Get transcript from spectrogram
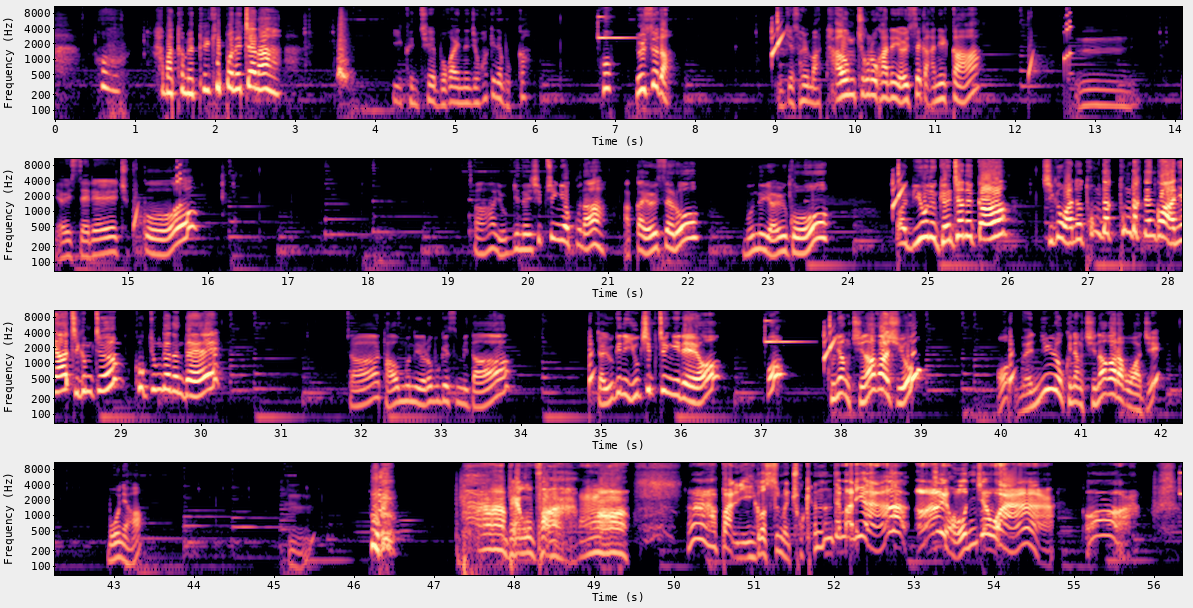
후, 하마터면 들킬 뻔했잖아. 이 근처에 뭐가 있는지 확인해 볼까? 어, 열쇠다. 이게 설마 다음 층으로 가는 열쇠가 아닐까? 음, 열쇠를 줍고 자 여기는 10층이었구나 아까 열쇠로 문을 열고 아 미호는 괜찮을까? 지금 완전 통닭 통닭 된 거 아니야 지금쯤? 걱정되는데 자 다음 문을 열어보겠습니다 자 여기는 60층이래요 어? 그냥 지나가시오? 어? 웬일로 그냥 지나가라고 하지? 뭐냐? 음? 아 배고파. 어. 아 빨리 익었으면 좋겠는데 말이야. 아 언제 와? 어.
